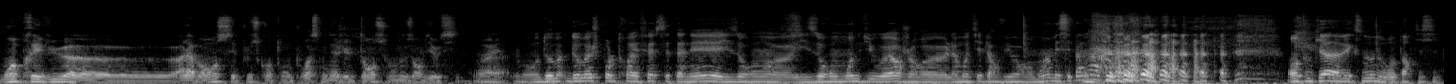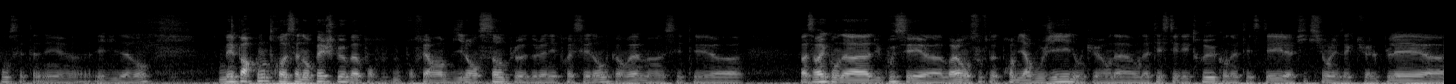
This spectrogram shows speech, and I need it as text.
moins prévues euh, à l'avance. C'est plus quand on pourra se ménager le temps selon nos envies aussi. Voilà. Bon, domm- dommage pour le 3FF cette année, ils auront, euh, ils auront moins de viewers, genre euh, la moitié de leurs viewers en moins, mais c'est pas grave. En tout cas, avec Snow, nous reparticipons cette année, euh, évidemment. Mais par contre, ça n'empêche que bah, pour, pour faire un bilan simple de l'année précédente, quand même, c'était. euh, Enfin, c'est vrai qu'on a, du coup, c'est euh, voilà, on souffle notre première bougie, donc euh, on a, on a testé des trucs, on a testé la fiction, les actuels plays, euh,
